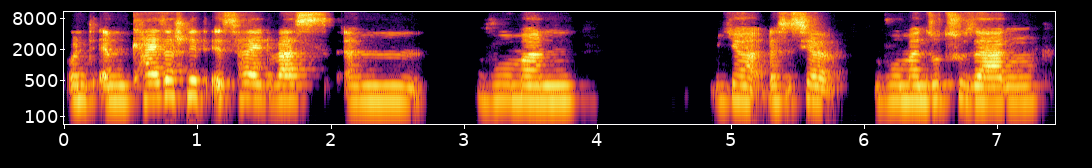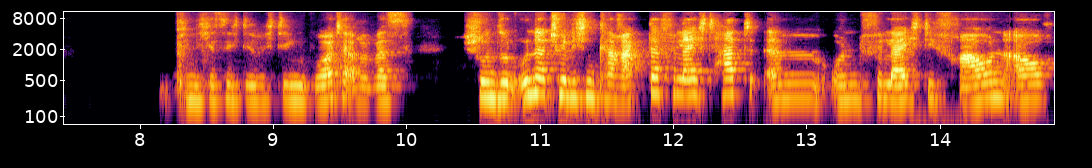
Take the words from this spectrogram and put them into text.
und ähm, Kaiserschnitt ist halt was, ähm, wo man, ja, das ist ja, wo man sozusagen, finde ich jetzt nicht die richtigen Worte, aber was schon so einen unnatürlichen Charakter vielleicht hat ähm, und vielleicht die Frauen auch,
